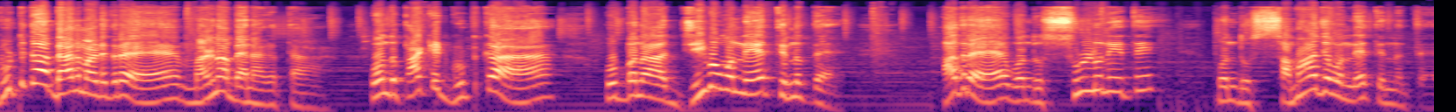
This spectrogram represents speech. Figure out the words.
ಗುಟ್ಕಾ ಬ್ಯಾನ್ ಮಾಡಿದರೆ ಮರಣ ಬ್ಯಾನ್ ಆಗುತ್ತಾ? ಒಂದು ಪ್ಯಾಕೆಟ್ ಗುಟ್ಕಾ ಒಬ್ಬನ ಜೀವವನ್ನೇ ತಿನ್ನುತ್ತೆ. ಆದರೆ ಒಂದು ಸುಳ್ಳು ನೀತಿ, ಒಂದು ಸಮಾಜವನ್ನೇ ತಿನ್ನುತ್ತೆ.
